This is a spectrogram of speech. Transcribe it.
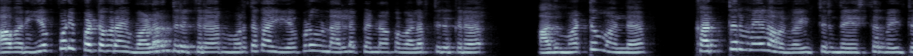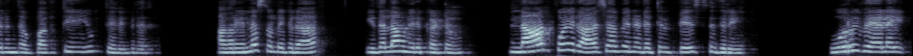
அவர் எப்படிப்பட்டவராய் வளர்ந்திருக்கிறார்? முருதகாய் எவ்வளவு நல்ல பெண்ணாக வளர்த்திருக்கிறார்? அது மட்டுமல்ல கர்த்தர் மேல் அவர் வைத்திருந்த எஸ்தர் வைத்திருந்த பக்தியையும் தெரிகிறது. அவர் என்ன சொல்லுகிறார்? இதெல்லாம் இருக்கட்டும். நான் போய் ராஜாவினிடத்தில் பேசுகிறேன். ஒருவேளை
